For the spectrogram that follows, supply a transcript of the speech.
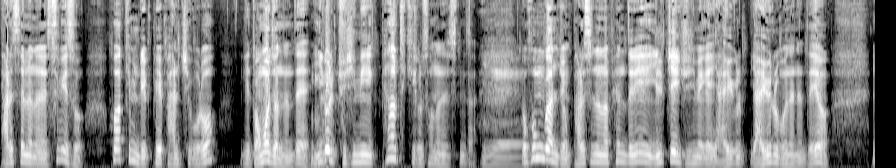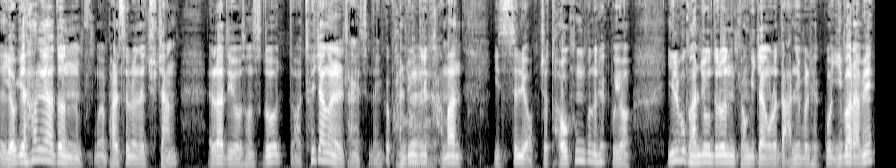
바르셀로나의 수비수 호아킴 리페의 반칙으로 이게 넘어졌는데 네. 이걸 주심이 페널티킥을 선언했습니다. 예. 홈 관중 바르셀로나 팬들이 일제히 주심에게 야유를, 야유를 보냈는데요. 여기에 항의하던 바르셀로나의 주장 엘라디오 선수도 퇴장을 당했습니다. 그러니까 관중들이 네. 가만 있을 리 없죠. 더욱 흥분을 했고요. 일부 관중들은 경기장으로 난입을 했고 이 바람에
